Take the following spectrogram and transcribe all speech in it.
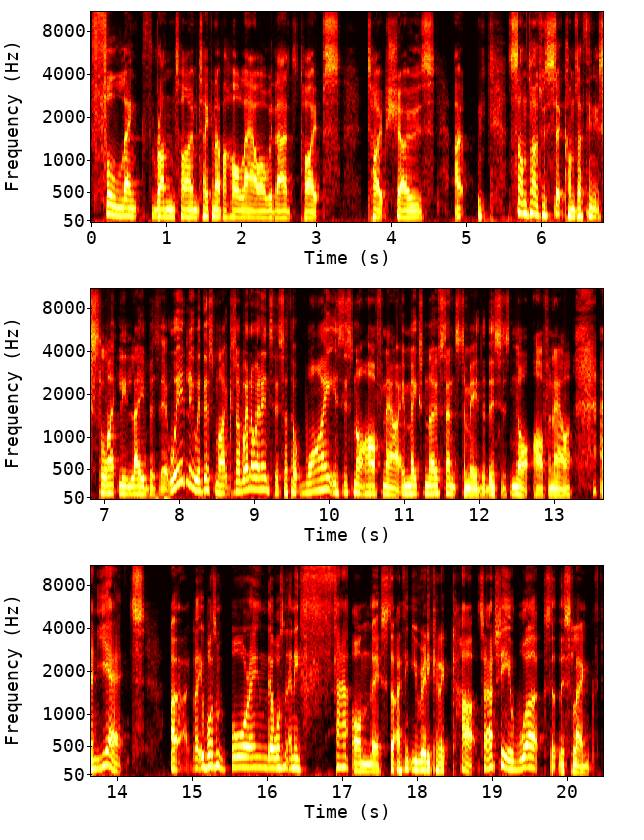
full length runtime taking up a whole hour with ad types type shows. I, sometimes with sitcoms, I think it slightly labours it. Weirdly, with this one, like because when I went into this, I thought, why is this not half an hour? It makes no sense to me that this is not half an hour, and yet. Like it wasn't boring. There wasn't any fat on this that I think you really could have cut. So actually, it works at this length,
